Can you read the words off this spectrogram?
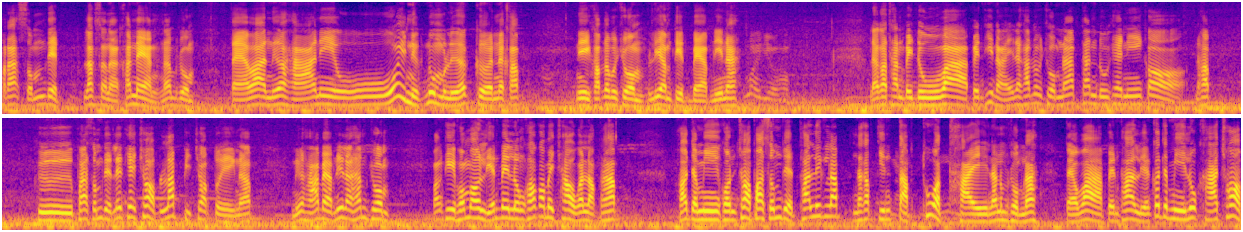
พระสมเด็จลักษณะคะแนนท่านผู้ชม แต่ว่าเนื้อหานี่โอ้ยหนึกนุ่มเหลือเกินนะครับ นี่ครับท่านผู้ชมเลี่ยมติดแบบนี้นะ แล้วก็ท่านไปดูว่าเป็นที่ไหนนะครับท่านผู้ชมนะท่านดูแค่นี้ก็นะครับ คือพระสมเด็จเล่นแค่ชอบรับผิดชอบตัวเองนะครับ เนื้อหาแบบนี้แหละท่านผู้ชม บางทีผมเอาเหรียญไปลงเขาก็ไม่เช่ากันหรอกนะครับเขาจะมีคนชอบพระสมเด็จพระลึกลับนะครับกินตับทั่วไทยนะท่านผู้ชมนะ แต่ว่าเป็นพระเหรียญก็จะมีลูกค้าชอบ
